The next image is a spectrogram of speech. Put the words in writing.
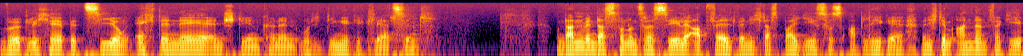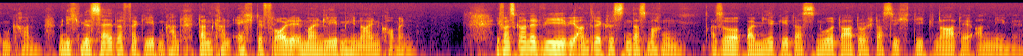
wirkliche Beziehung, echte Nähe entstehen können, wo die Dinge geklärt sind. Und dann, wenn das von unserer Seele abfällt, wenn ich das bei Jesus ablege, wenn ich dem anderen vergeben kann, wenn ich mir selber vergeben kann, dann kann echte Freude in mein Leben hineinkommen. Ich weiß gar nicht, wie, wie andere Christen das machen. Also bei mir geht das nur dadurch, dass ich die Gnade annehme.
